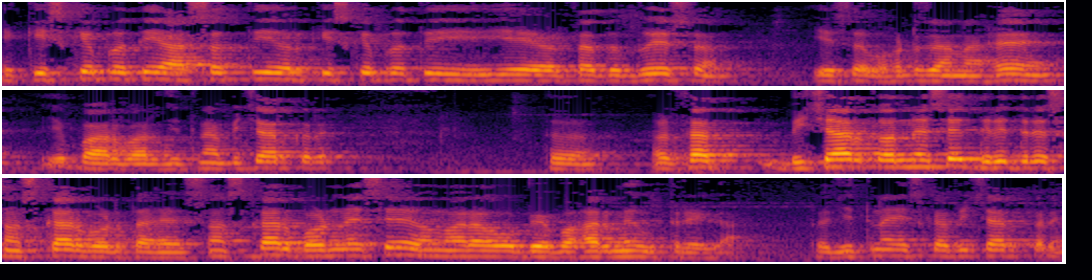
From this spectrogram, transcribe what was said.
ये किसके प्रति आसक्ति और किसके प्रति ये अर्थात तो द्वेष, ये सब हट जाना है। ये बार बार जितना विचार करें। तो अर्थात विचार करने से धीरे धीरे संस्कार बढ़ता है। संस्कार बढ़ने से हमारा वो व्यवहार में उतरेगा। तो जितना इसका विचार करें।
